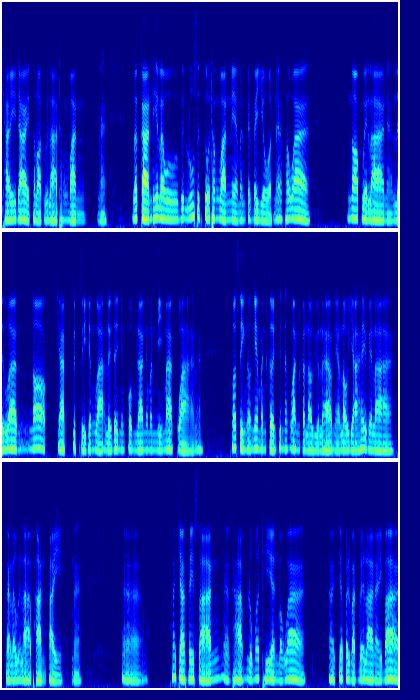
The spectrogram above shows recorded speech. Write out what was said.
ใช้ได้ตลอดเวลาทั้งวันนะแล้วการที่เรารู้สึกตัวทั้งวันเนี่ยมันเป็นประโยชน์นะเพราะว่า นอกเวลาเนี่ยหรือว่านอกจาก 14 จังหวะ หรือเดินยังกลมแล้วเนี่ยมันมีมากกว่านะเพราะสิ่งเหล่านี้มันเกิดขึ้นทั้งวันกับเราอยู่แล้วเนี่ยเราอย่าให้เวลาแต่ละเวลาผ่านไปนะพระอาจารย์ไพศาลถามหลวงพ่อเทียนบอกว่าจะปฏิบัติเวลาไหนบ้าง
